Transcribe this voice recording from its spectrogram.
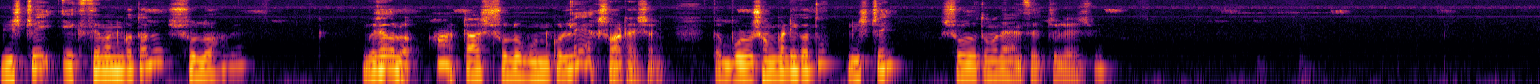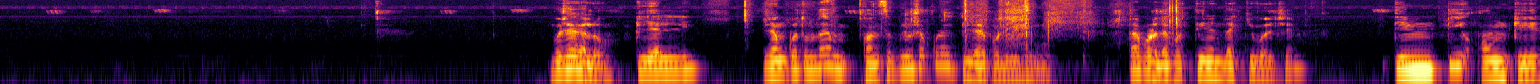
নিশ্চয়ই এক্সের মান কত হবে? ষোলো হবে। বুঝা গেলো? আট আর ষোলো গুণ করলে একশো আঠাশ হয়। তো বড়ো সংখ্যাটি কত? নিশ্চয়ই ষোলো তোমাদের অ্যান্সার চলে আসবে। বোঝা গেল? ক্লিয়ারলি এরকম করে তোমাদের কনসেপ্টগুলো সব করে ক্লিয়ার করে দিয়ে দেবো। তারপরে দেখো তিনের দেখ কী বলছে? তিনটি অঙ্কের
